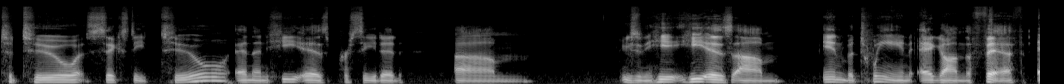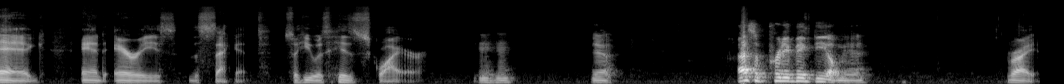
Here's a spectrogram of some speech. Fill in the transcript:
to 262, and then he is preceded. Um, excuse me, he he is um in between Aegon the fifth, Egg, and Aerys the second. So he was his squire. Mm-hmm. Yeah. That's a pretty big deal, man. Right.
